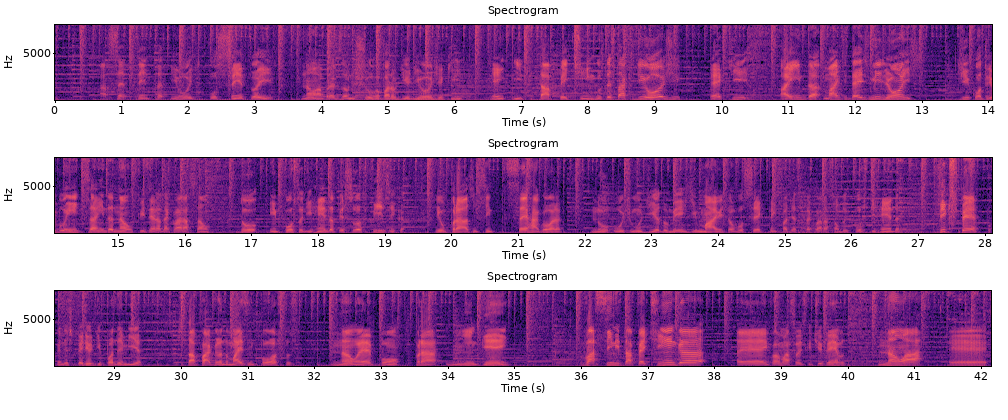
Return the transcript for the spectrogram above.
a 78% aí. Não há previsão de chuva para o dia de hoje aqui em Itapetinga. Os destaques de hoje é que ainda mais de 10 milhões de contribuintes ainda não fizeram a declaração do imposto de renda pessoa física e o prazo se encerra agora no último dia do mês de maio. Então você que tem que fazer essa declaração do imposto de renda, fique esperto, porque nesse período de pandemia está pagando mais impostos, não é bom para ninguém. Vacina Itapetinga, é, informações que tivemos, não há é,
